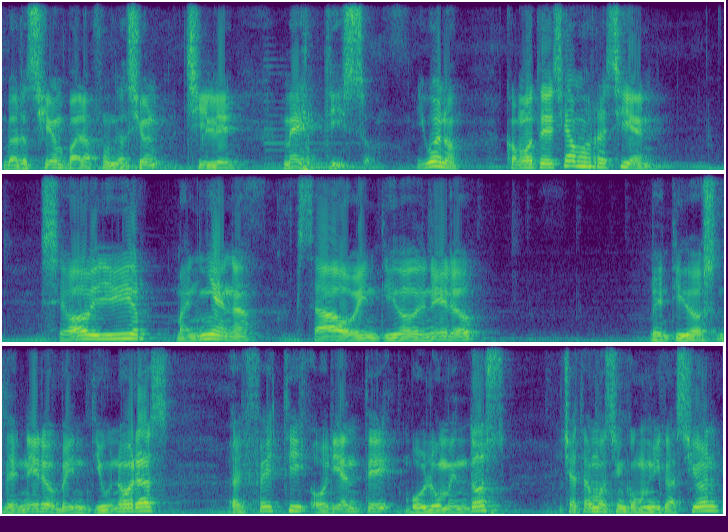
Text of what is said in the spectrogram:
versión para Fundación Chile Mestizo. Y bueno, como te decíamos recién, se va a vivir mañana, sábado 22 de enero, 22 de enero, 21 horas, el Festi Oriente Volumen 2. Ya estamos en comunicación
